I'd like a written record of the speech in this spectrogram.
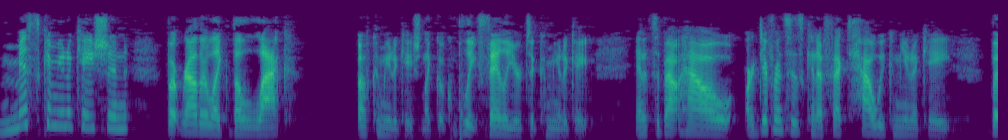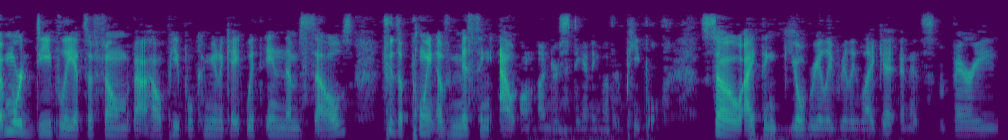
miscommunication, but rather like the lack of communication, like a complete failure to communicate. And it's about how our differences can affect how we communicate, but more deeply, it's a film about how people communicate within themselves to the point of missing out on understanding other people. So I think you'll really, really like it, and it's very.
